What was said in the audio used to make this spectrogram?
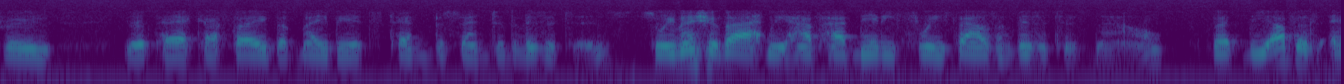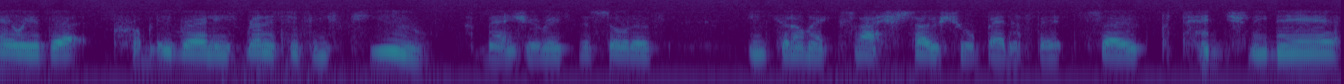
through the repair cafe, but maybe it's 10% of the visitors. So we measure that. We have had nearly 3,000 visitors now. But the other area that probably really relatively few measure is the sort of economic slash social benefits. So potentially near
